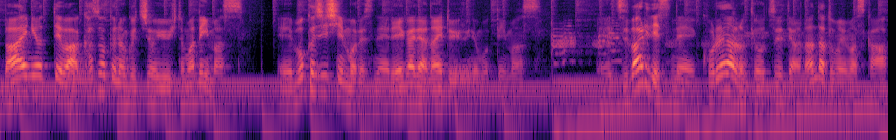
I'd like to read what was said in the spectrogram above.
場合によっては家族の愚痴を言う人までいます。えー、僕自身もですね例外ではないというふうに思っています。ズバリですねこれらの共通点は何だと思いますか、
